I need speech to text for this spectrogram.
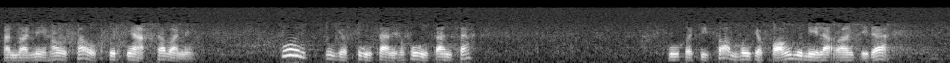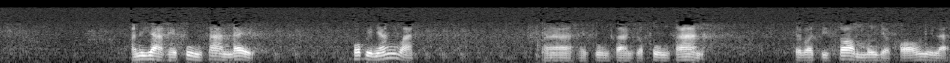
พันวันนี้เฮาเศร้าคิดยากซะบันนี้โอ้ยมึงจะฟุ้งซ่านก็ฟุ้งซ่านซะกูกับสีซ่อมมึงจะฟ้องอยู่นี่ละวางสีได้ อนุญาตให้ฟุ้งซ่านได้พบเป็นยังวัดอ่าให้ฟุ้งซ่านกับฟุ้งซ่าน แต่ว่าสีซ่อมมึงจะฟ้องนี่แหละ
